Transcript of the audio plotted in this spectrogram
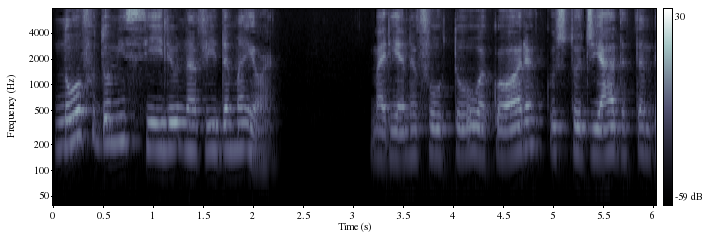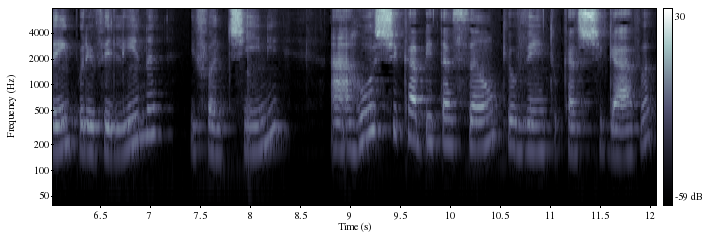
novo domicílio na vida maior. Mariana voltou agora, custodiada também por Evelina e Fantine, à rústica habitação que o vento castigava,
